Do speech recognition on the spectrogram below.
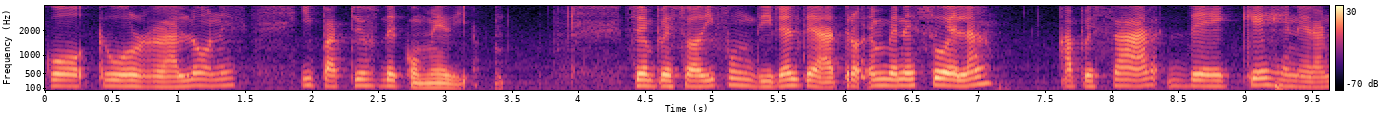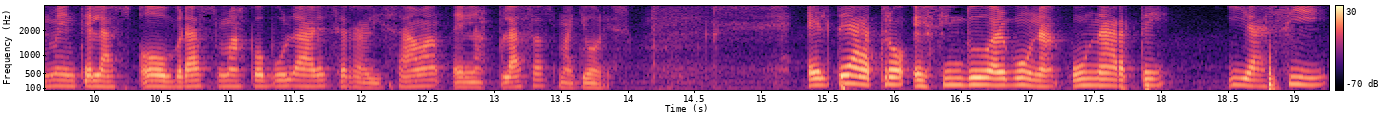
corralones y patios de comedia. Se empezó a difundir el teatro en Venezuela a pesar de que generalmente las obras más populares se realizaban en las plazas mayores. El teatro es sin duda alguna un arte y así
